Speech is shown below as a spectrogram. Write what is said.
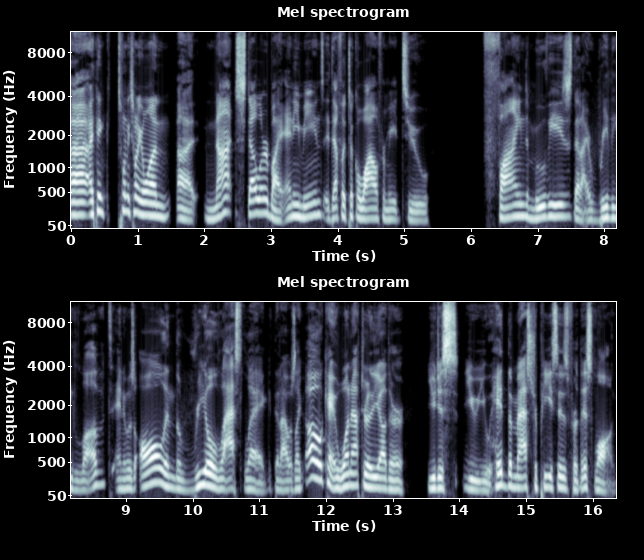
Uh, I think 2021, uh, not stellar by any means. It definitely took a while for me to find movies that I really loved, and it was all in the real last leg that I was like, oh, okay, one after the other. You just you you hid the masterpieces for this long.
